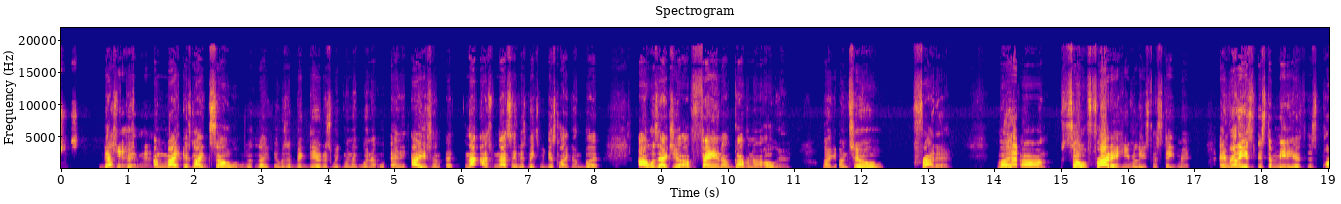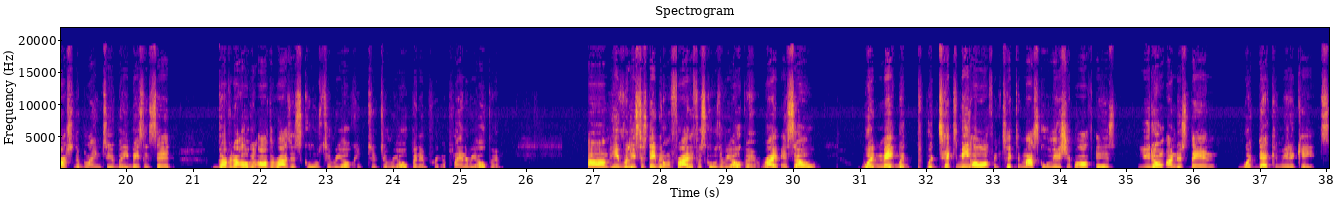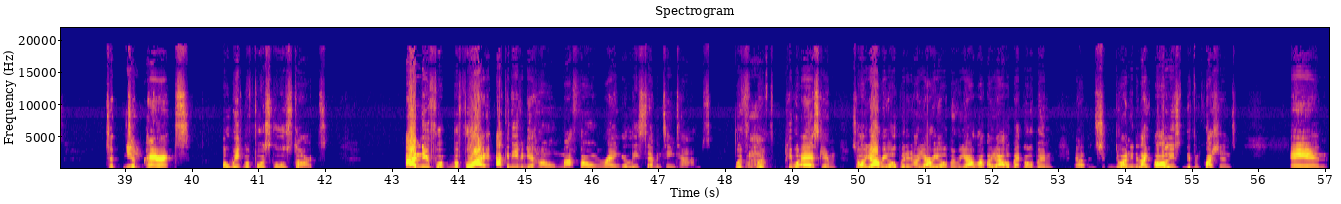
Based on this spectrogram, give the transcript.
That's what Yeah, pissed man. I'm like, it's like so, like it was a big deal this week when like, when and I used to uh, not I'm not saying this makes me dislike him, but I was actually a fan of Governor Hogan, like until Friday. Like happened? um, so Friday he released a statement, and really it's it's the media is, is partially to blame too. But he basically said Governor Hogan authorizes schools to reopen to, to reopen and pre- plan to reopen um, he released a statement on Friday for schools to reopen, right? And so, what made what what ticked me off and ticked my school leadership off is you don't understand what that communicates to, Yeah. to parents a week before school starts. I knew for before I, I could even get home, my phone rang at least 17 times with Wow. with people asking, "So are y'all reopening? Are y'all reopening? Are y'all are, y'all back open? Uh, do I need to like all these different questions?" And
